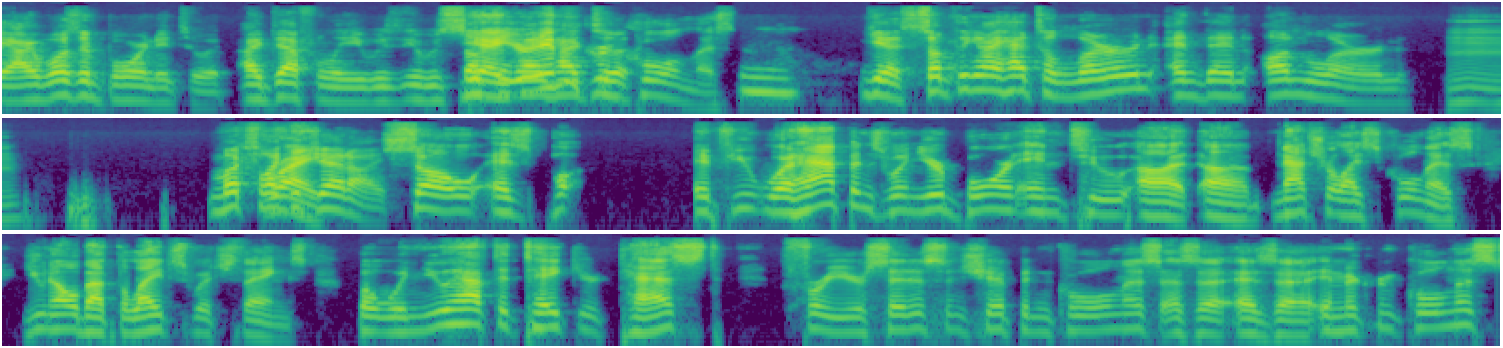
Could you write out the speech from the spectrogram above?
yeah. I wasn't born into it. I definitely it was. It was Yeah, something you're I had immigrant to. coolness. Mm. Yeah, something I had to learn and then unlearn. Mm. much like Right. a Jedi. So as if you what happens when you're born into uh, uh, naturalized coolness, you know about the light switch things. But when you have to take your test for your citizenship and coolness as a as a immigrant coolness,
